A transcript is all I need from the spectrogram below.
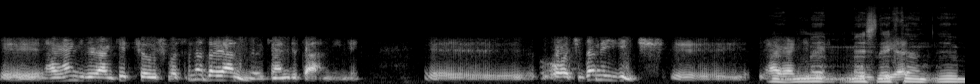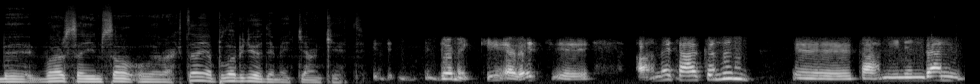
e, herhangi bir anket çalışmasına dayanmıyor. Kendi tahmini. E, o açıdan ilginç. E, herhangi Me bir meslekten e, varsayımsal olarak da yapılabiliyor demek ki anket. Demek ki evet. E, Ahmet Hakan'ın e, tahmininden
